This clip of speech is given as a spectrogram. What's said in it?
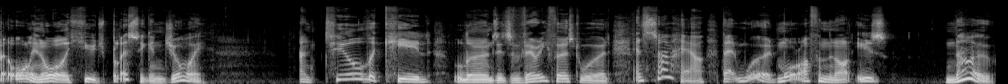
but all in all, a huge blessing and joy. Until the kid learns its very first word, and somehow that word, more often than not, is no.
